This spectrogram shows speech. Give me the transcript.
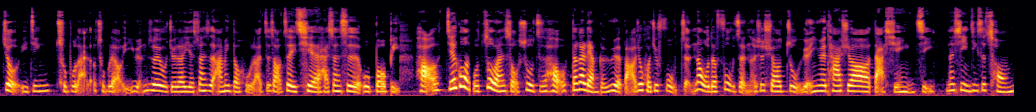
就已经出不来了，出不了医院。所以我觉得也算是阿弥陀佛啦，至少这一切还算是无波比。好，结果我做完手术之后，大概两个月吧，我就回去复诊。那我的复诊呢是需要住院，因为他需要打显影剂。那显影剂是从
